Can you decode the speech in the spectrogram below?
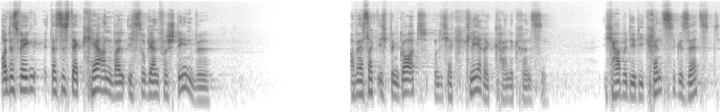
Und deswegen, das ist der Kern, weil ich so gern verstehen will. Aber er sagt, ich bin Gott und ich erkläre keine Grenzen. Ich habe dir die Grenze gesetzt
